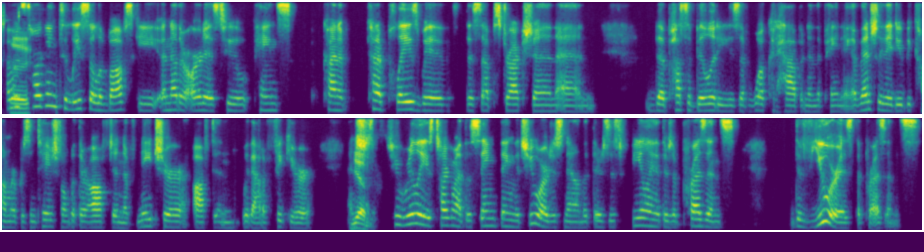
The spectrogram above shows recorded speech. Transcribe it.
So, I was talking to Lisa Lebofsky, another artist who paints kind of kind of plays with this abstraction and the possibilities of what could happen in the painting. Eventually, they do become representational, but they're often of nature, often without a figure. And yeah. she, she really is talking about the same thing that you are just now that there's this feeling that there's a presence. The viewer is the presence.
